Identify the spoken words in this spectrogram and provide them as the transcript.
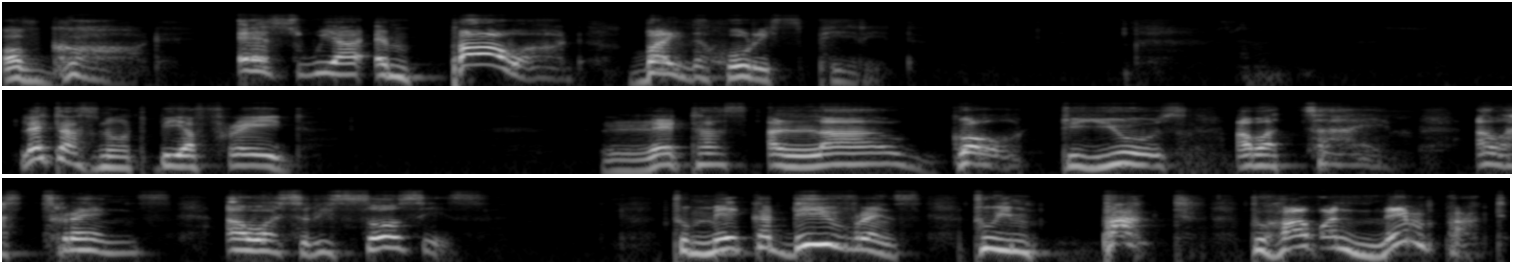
of God as we are empowered by the Holy Spirit. Let us not be afraid. Let us allow God to use our time, our strengths, our resources to make a difference, to impact, to have an impact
